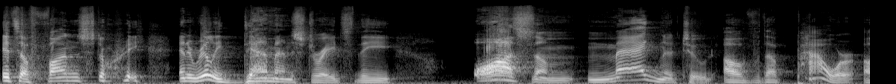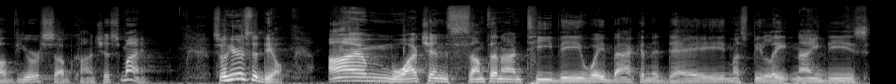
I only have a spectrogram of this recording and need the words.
it's a fun story and it really demonstrates the awesome magnitude of the power of your subconscious mind. So here's the deal. I'm watching something on TV way back in the day, it must be late 90s.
